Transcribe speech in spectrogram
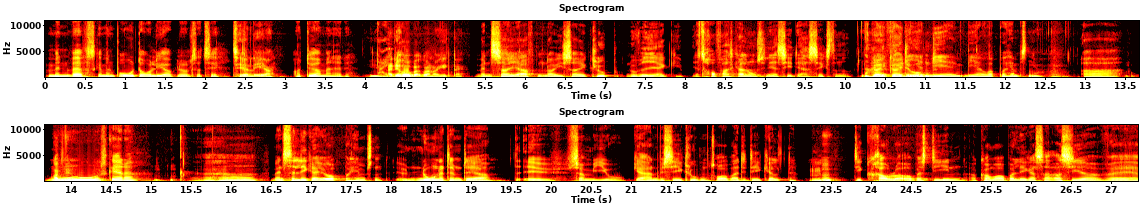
Men hvad skal man bruge dårlige oplevelser til? til at lære. Og dør man af det? Nej. Nej, det håber jeg godt nok ikke, da. Men så i aften, når I så er i klub, nu ved jeg ikke, jeg tror faktisk aldrig nogensinde, jeg har set jer have sex dernede. Nej, gør, I, gør I det at åbent? Vi, er- vi er jo oppe på Hemsen jo. Ah, Uh, skal der? aha. Men så ligger I oppe på Hemsen. Øh, Nogle af dem der, øh, som I jo gerne vil se i klubben, tror jeg bare, det er det, I kaldte det. Mm. De kravler op ad stigen og kommer op og lægger sig og siger, hvad,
